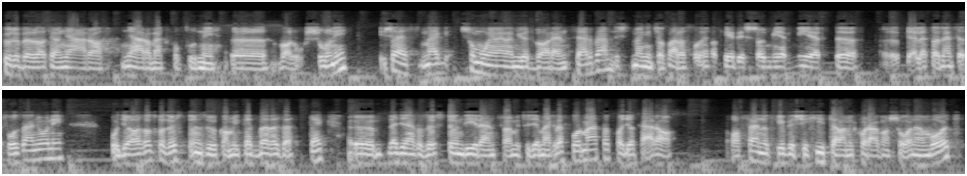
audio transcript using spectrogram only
körülbelül azért nyára, nyára meg fog tudni ö, valósulni. És ez meg somó olyan nem jött be a rendszerben, és megint csak válaszolnék a kérdésre, hogy miért, miért kellett a rendszert hozzányúlni. Ugye az azok az ösztönzők, amiket bevezettek, legyenek az ösztöndíj rendszer, amit ugye megreformáltak, vagy akár a, a felnőtt képzési hitel, ami korábban soha nem volt,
